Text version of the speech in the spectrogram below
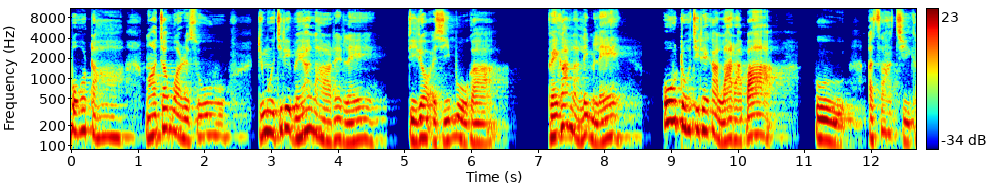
ပေါ်တာငါကြောက်ပါရဲဆိုဒီမွေကြီးတွေဘယ်ကလာတဲ့လဲဒီတော့အကြီးပူကဘယ်ကလာလိမ့်မလဲဟိုးတော်ကြီးတွေကလာတာပါဟူအစချီက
